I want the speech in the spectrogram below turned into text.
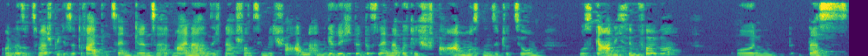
Und also zum Beispiel diese 3%-Grenze hat meiner Ansicht nach schon ziemlich Schaden angerichtet, dass Länder wirklich sparen mussten in Situationen, wo es gar nicht sinnvoll war. Und das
